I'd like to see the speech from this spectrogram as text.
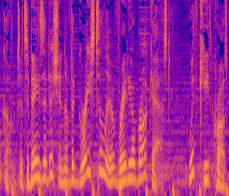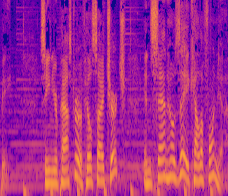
welcome to today's edition of the Grace to Live radio broadcast with Keith Crosby, Senior Pastor of Hillside Church in San Jose, California.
